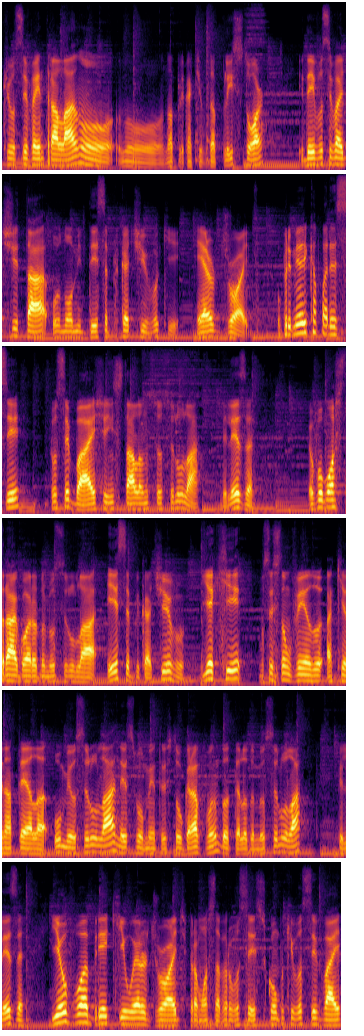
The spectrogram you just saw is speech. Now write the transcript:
que você vai entrar lá no, no, no aplicativo da Play Store e daí você vai digitar o nome desse aplicativo aqui, AirDroid. O primeiro que aparecer, você baixa e instala no seu celular, beleza? Eu vou mostrar agora no meu celular esse aplicativo. E aqui, vocês estão vendo aqui na tela o meu celular. Nesse momento eu estou gravando a tela do meu celular, beleza? E eu vou abrir aqui o AirDroid para mostrar para vocês como que você vai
